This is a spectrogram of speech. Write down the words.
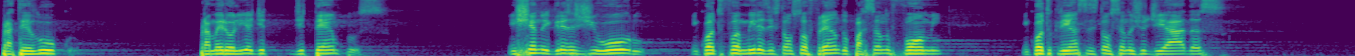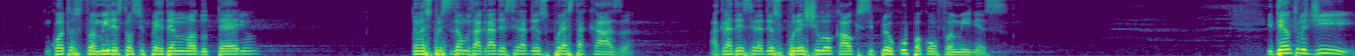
Para ter lucro. Para melhoria de, de templos. Enchendo igrejas de ouro. Enquanto famílias estão sofrendo, passando fome. Enquanto crianças estão sendo judiadas. Enquanto as famílias estão se perdendo no adultério. Então nós precisamos agradecer a Deus por esta casa Agradecer a Deus por este local que se preocupa com famílias. E dentro de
